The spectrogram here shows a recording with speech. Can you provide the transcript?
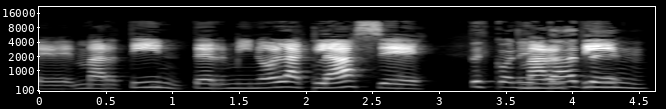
eh, Martín, terminó la clase. Desconectate. Martín,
